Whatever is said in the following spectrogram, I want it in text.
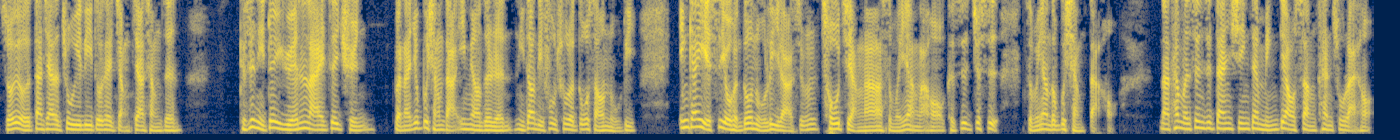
所有大家的注意力都在讲加强针，可是你对原来这群本来就不想打疫苗的人，你到底付出了多少努力？应该也是有很多努力啦，什么抽奖啊，什么样啦，吼，可是就是怎么样都不想打，吼。那他们甚至担心，在民调上看出来，吼，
